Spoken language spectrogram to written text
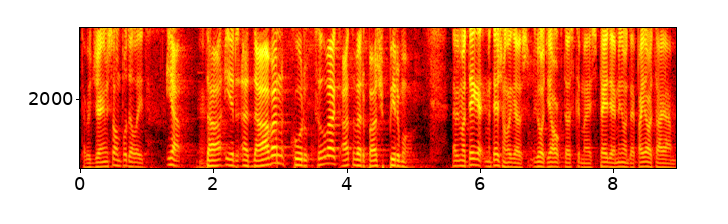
Tā bija Jamesona pudelīte. Jā, tā ir eh, dāvana, kuru cilvēki atver pašu pirmo. Man, tie, man tiešām likās ļoti jauki tas, ka mēs pēdējā minūtē pajautājām,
